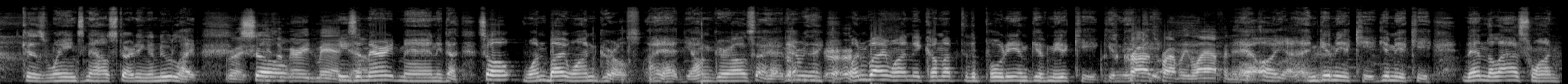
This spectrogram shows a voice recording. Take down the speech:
because Wayne's now starting a new life. Right. So He's a married man He's now. a married man. He does. So one by one, girls. I had young girls. I had everything. one by one, they come up to the podium, give me a key. Give me a crowd's key. probably laughing at Yeah, oh yeah, and give me a key. Give me a key. Then the last one,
